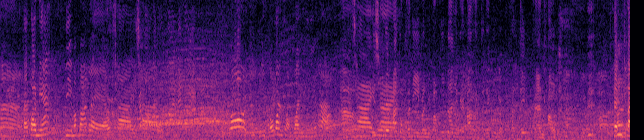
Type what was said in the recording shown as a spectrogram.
อ่าแต่ตอนเนี้ยดีมากๆแล้วใช่ใช่ก็เห็นเห็น ว่าวันสองวันนี้ค่ะ อ่าใช่พี่นุ้ใช่ยในพาร์ทของคดีมันมีความคืบหน้ายังไงบ้างหลังจากได้คุยกับไอ้แฟนเขาแฟนใคร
